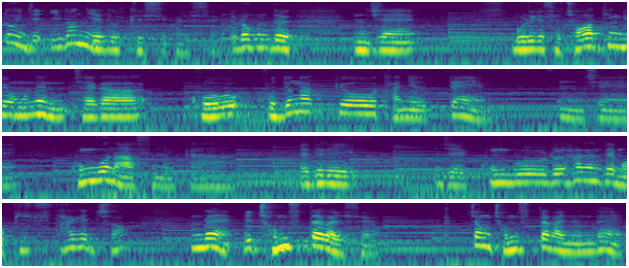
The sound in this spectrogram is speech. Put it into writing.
또 이제 이런 예도 들 수가 있어요 여러분들 이제 모르겠어요 저 같은 경우는 제가 고, 고등학교 다닐 때 이제 공고 나왔으니까 애들이 이제 공부를 하는데 뭐 비슷하겠죠 근데 이 점수대가 있어요 특정 점수대가 있는데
